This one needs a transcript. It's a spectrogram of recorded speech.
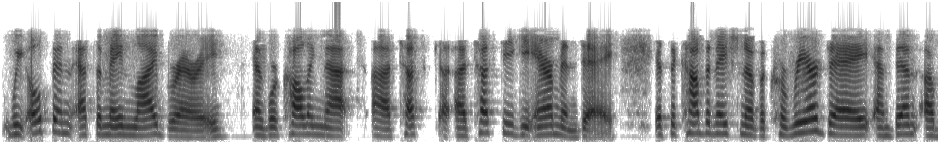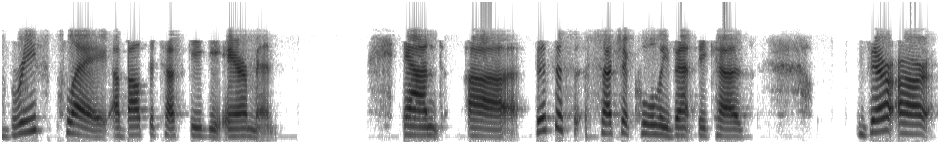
we open at the main library, and we're calling that uh, Tus- uh, Tuskegee Airmen Day. It's a combination of a career day and then a brief play about the Tuskegee Airmen. And uh, this is such a cool event because there are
